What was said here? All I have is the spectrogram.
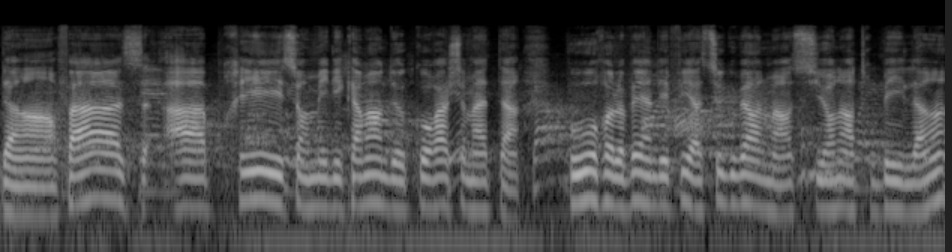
d'en face a pris son médicament de courage ce matin pour relever un défi à ce gouvernement sur notre bilan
